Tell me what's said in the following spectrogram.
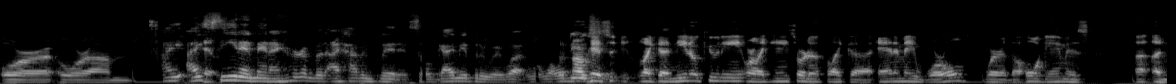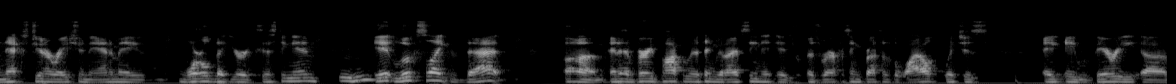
or or um I I Yeah. seen it, man. I heard it, but I haven't played it. So guide me through it. What what, what do you okay see? so like a Ni no Kuni or like any sort of like a anime world where the whole game is a, a next generation anime world that you're existing in Mhm. it looks like that um, and a very popular thing that i've seen is, is referencing breath of the wild which is a, a very uh,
